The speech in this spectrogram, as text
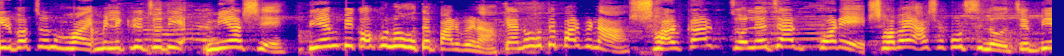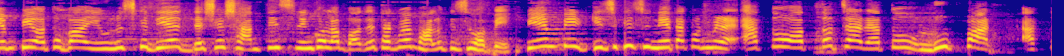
নির্বাচন হয় লীগকে যদি নিয়ে আসে, বিএনপি কখনো হতে পারবে না। কেন হতে পারবে না? সরকার চলে যাওয়ার পরে সবাই আশা করছিল যে বিএনপি অথবা ইউনুসকে দিয়ে দেশের শান্তি শৃঙ্খলা বজায় থাকবে, ভালো কিছু হবে। বিএনপির কিছু কিছু নেতা কর্মীরা এত অত্যাচার, এত লুটপাট, এত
